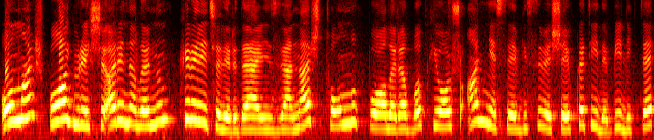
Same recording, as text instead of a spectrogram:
Onlar boğa güreşi arenalarının kraliçeleri değerli izleyenler. Tonluk boğalara bakıyor, anne sevgisi ve şefkatiyle birlikte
